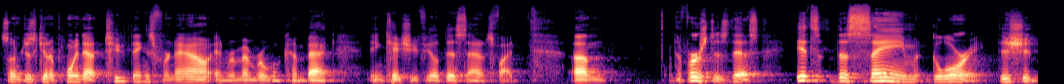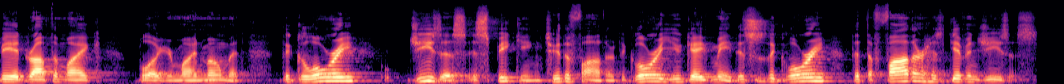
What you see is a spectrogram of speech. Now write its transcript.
So I'm just going to point out two things for now, and remember, we'll come back in case you feel dissatisfied. Um, the first is this it's the same glory. This should be a drop the mic, blow your mind moment. The glory Jesus is speaking to the Father, the glory you gave me. This is the glory that the Father has given Jesus.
